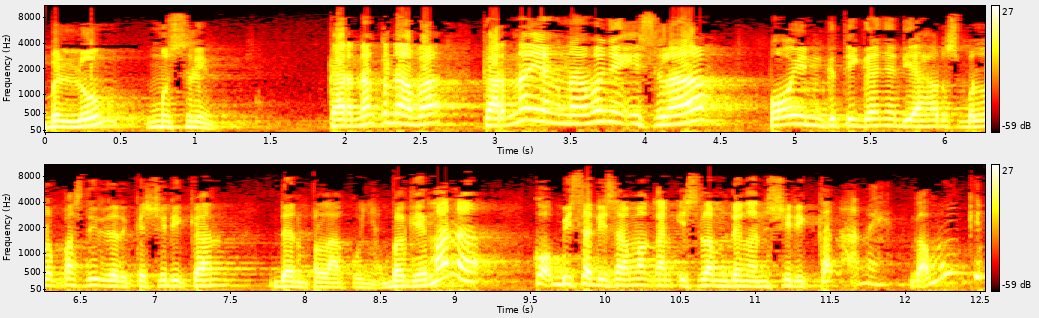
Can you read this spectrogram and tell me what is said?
belum muslim. Karena kenapa? Karena yang namanya Islam, poin ketiganya dia harus berlepas diri dari kesyirikan dan pelakunya. Bagaimana kok bisa disamakan Islam dengan syirik? Kan aneh, nggak mungkin.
